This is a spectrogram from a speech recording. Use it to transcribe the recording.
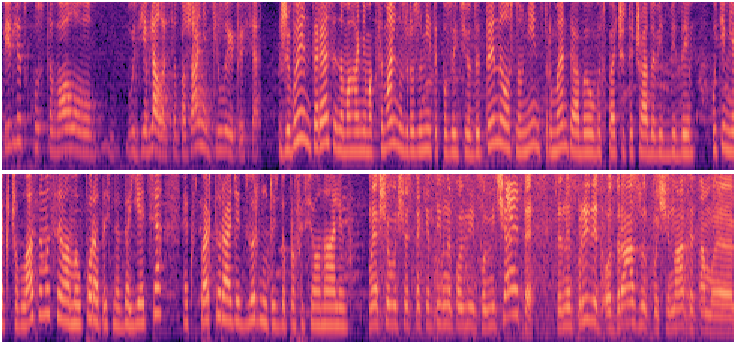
підлітку ставало з'являлося бажання ділитися. Живий інтерес і намагання максимально зрозуміти позицію дитини – основні інструменти, аби обезпечити чадо від біди. Утім, якщо власними силами впоратись не вдається, експерти радять звернутись до професіоналів. Ну, Якщо ви щось таке дивне помі- помічаєте, це не привід одразу починати там е,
